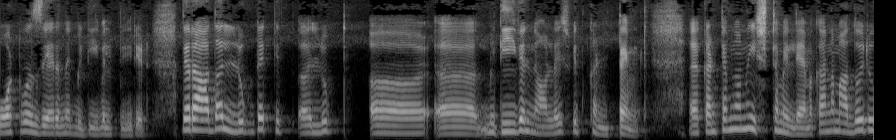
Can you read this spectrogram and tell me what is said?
what was there in the medieval period there are the looked looked medieval knowledge with contempt contempt എന്ന് പറഞ്ഞാൽ ഇഷ്ടമില്ലായ്മ കാരണം അതൊരു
